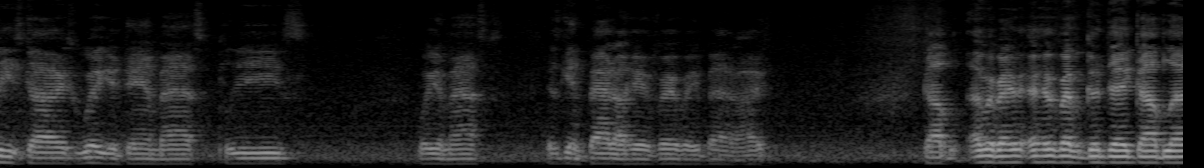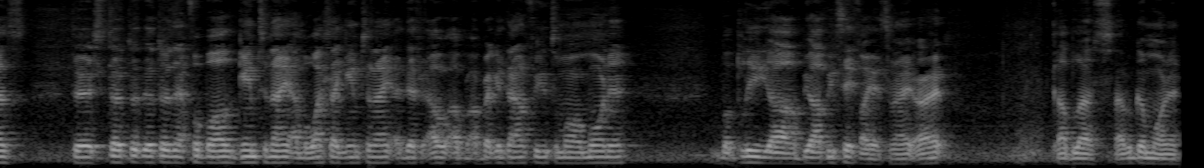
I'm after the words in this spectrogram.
Please, guys, wear your damn mask. Please. Wear your masks. It's getting bad out here. Very, very bad, alright? God, everybody, everybody have a good day. God bless. There's that football game tonight. I'm gonna watch that game tonight. I definitely I'll, break it down for you tomorrow morning. But please, uh, y'all be safe out here tonight. All right. God bless. Have a good morning.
